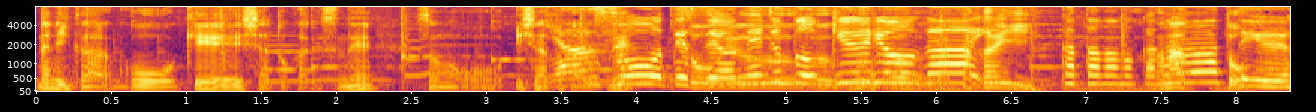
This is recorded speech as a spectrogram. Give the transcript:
何かこう経営者とかですねその医者とかですね。そうですよね。ちょっとお給料がいい方なのかなっていう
